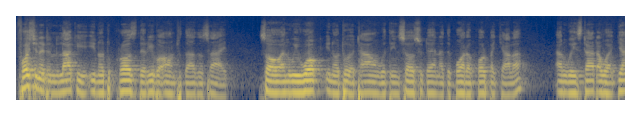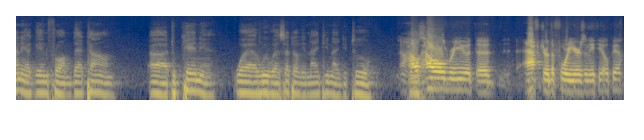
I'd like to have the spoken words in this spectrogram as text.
fortunate and lucky, you know, to cross the river onto the other side. So, and we walked, you know, to a town within South Sudan at the border called Pochala, and we start our journey again from that town uh, to Kenya, where we were settled in 1992. How, how old were you at the, after the four years in Ethiopia?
